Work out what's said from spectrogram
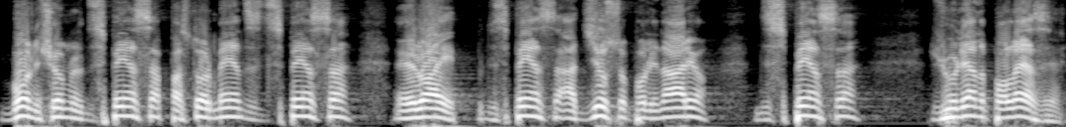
Boni Schumer, dispensa. Pastor Mendes, dispensa. Eloy, dispensa. Adilson Polinário, dispensa. Juliano Polese.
